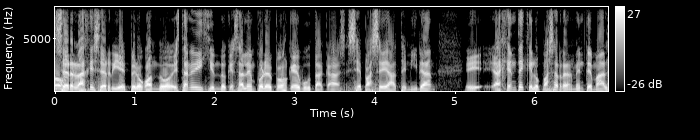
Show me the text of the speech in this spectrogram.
se relaja y se ríe. Pero cuando están diciendo que salen por el parque de butacas, se pasea, te miran, hay gente que lo pasa realmente mal.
